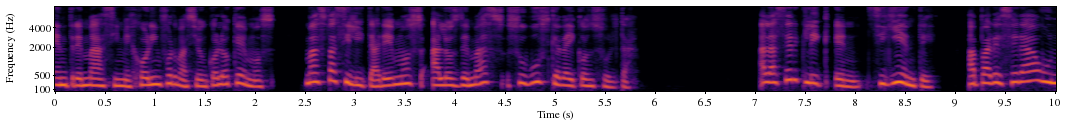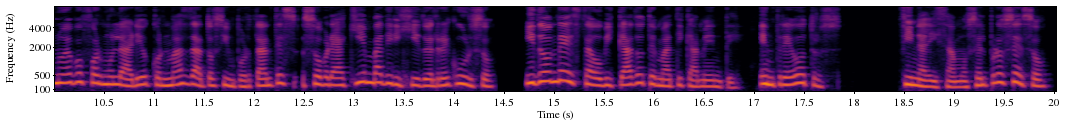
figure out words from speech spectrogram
Entre más y mejor información coloquemos, más facilitaremos a los demás su búsqueda y consulta. Al hacer clic en Siguiente, aparecerá un nuevo formulario con más datos importantes sobre a quién va dirigido el recurso y dónde está ubicado temáticamente, entre otros. Finalizamos el proceso,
